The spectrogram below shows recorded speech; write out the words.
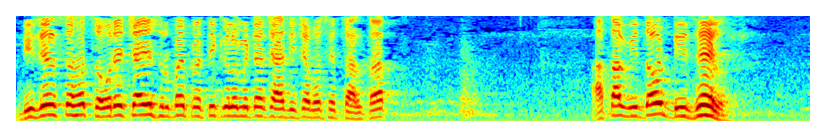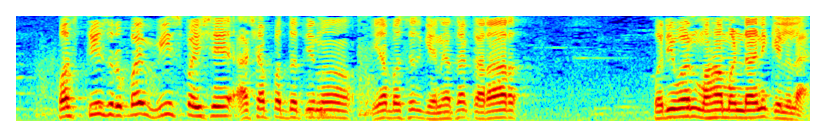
डिझेलसह चौवेचाळीस रुपये प्रति किलोमीटरच्या आधीच्या बसेस चालतात. आता विदाऊट डिझेल पस्तीस रुपये वीस पैसे अशा पद्धतीनं या बसेस घेण्याचा करार परिवहन महामंडळाने केलेला आहे.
